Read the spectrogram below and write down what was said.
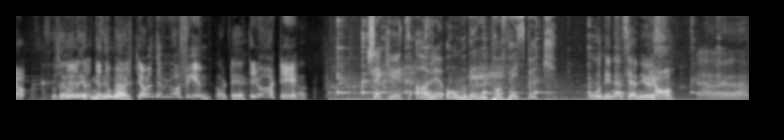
Ja. Så det var det, det, det, det, det, det, det, det. Ja, var fin. Artig. Den var artig. Sjekk ut Are og Odin på Facebook. Odin Jensenius. Ja. Eh,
